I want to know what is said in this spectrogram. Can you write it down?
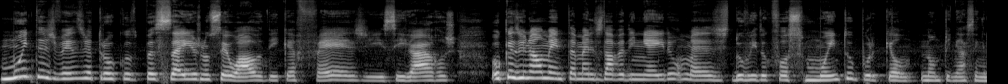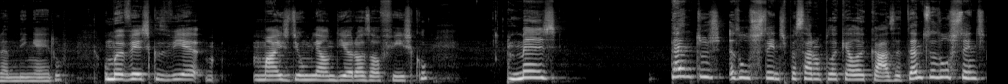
muitas vezes a troco de passeios no seu Audi, cafés e cigarros. Ocasionalmente também lhes dava dinheiro, mas duvido que fosse muito, porque ele não tinha assim grande dinheiro, uma vez que devia mais de um milhão de euros ao fisco. Mas tantos adolescentes passaram pelaquela casa, tantos adolescentes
